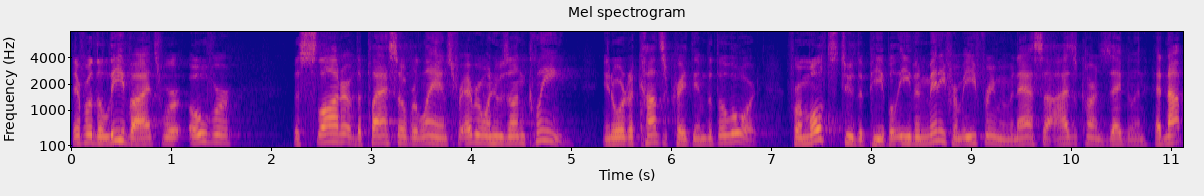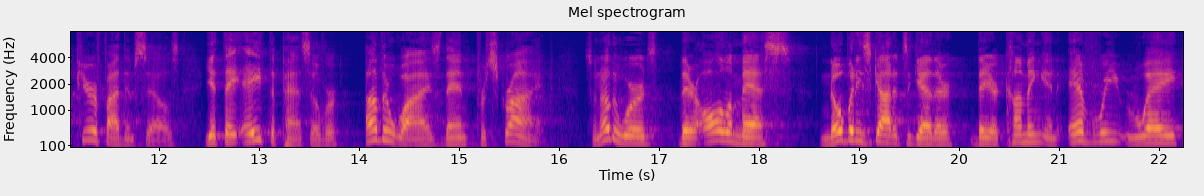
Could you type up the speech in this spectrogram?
Therefore, the Levites were over the slaughter of the Passover lambs for everyone who was unclean, in order to consecrate them to the Lord. For a multitude of the people, even many from Ephraim and Manasseh, Issachar, and Zebulun, had not purified themselves, yet they ate the Passover otherwise than prescribed. So, in other words, they're all a mess. Nobody's got it together. They are coming in every way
